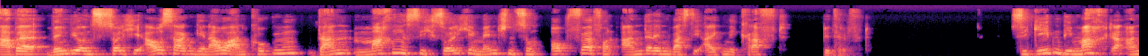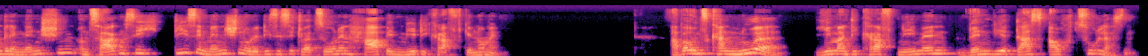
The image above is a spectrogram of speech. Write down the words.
Aber wenn wir uns solche Aussagen genauer angucken, dann machen sich solche Menschen zum Opfer von anderen, was die eigene Kraft betrifft. Sie geben die Macht an andere Menschen und sagen sich, diese Menschen oder diese Situationen haben mir die Kraft genommen. Aber uns kann nur jemand die Kraft nehmen, wenn wir das auch zulassen.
